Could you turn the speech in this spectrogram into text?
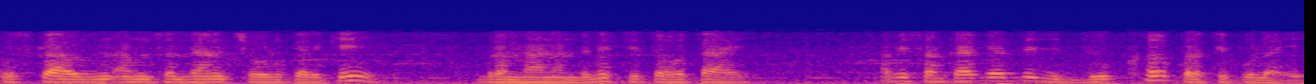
उसका अनुसंधान छोड़ करके ब्रह्मानंद में स्थित होता है। अभी शंका करते दुख प्रतिकूल है।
